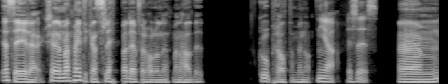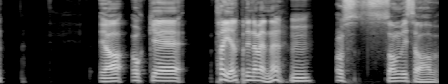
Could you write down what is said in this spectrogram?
jag säger det. Känner man att man inte kan släppa det förhållandet man hade, gå och prata med någon. Ja, precis. Ehm, ja, och eh, ta hjälp av dina vänner. Mm. Och som vi sa av,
